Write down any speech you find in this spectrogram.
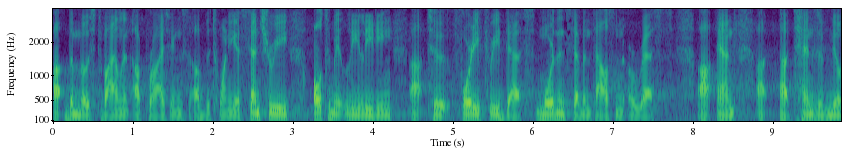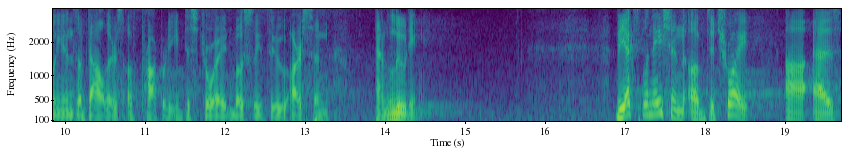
uh, the most violent uprisings of the 20th century, ultimately leading uh, to 43 deaths, more than 7,000 arrests, uh, and uh, uh, tens of millions of dollars of property destroyed, mostly through arson and looting. The explanation of Detroit uh, as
